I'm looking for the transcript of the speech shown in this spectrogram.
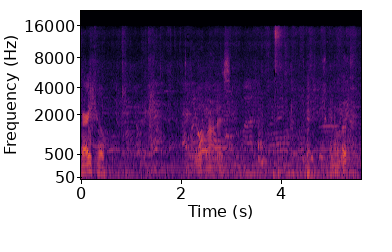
Very cool. What that is. Just gonna look.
